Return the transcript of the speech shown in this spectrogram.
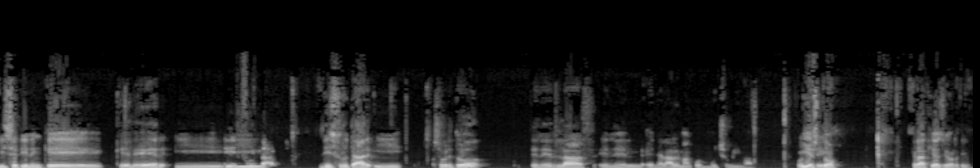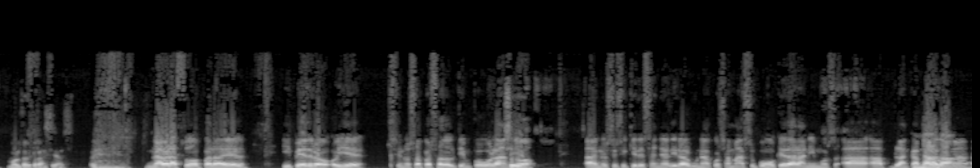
y se tienen que, que leer y, Y disfrutar. y disfrutar y sobre todo tenerlas en el, en el alma con mucho mimo. Pues y sí. esto, gracias Jordi, muchas gracias. Un abrazo para él. Y Pedro, oye, se nos ha pasado el tiempo volando. Ah, no sé si quieres añadir alguna cosa más. Supongo que dar ánimos a, a Blanca Nada, Paloma.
